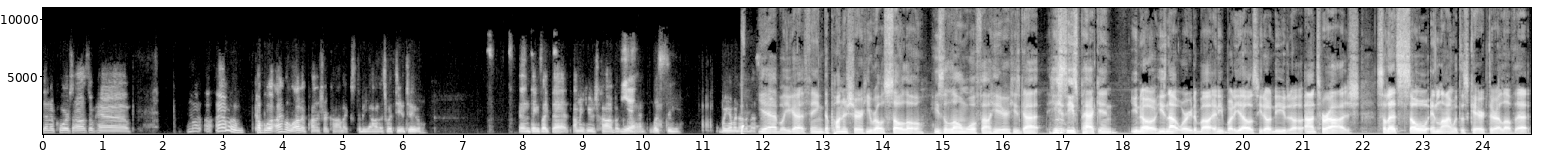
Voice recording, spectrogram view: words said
then of course I also have, I have a couple of, I have a lot of Punisher comics to be honest with you too, and things like that. I'm a huge comic book Yeah. fan. Let's see, we have another message. Yeah, but you gotta think the Punisher. He rode solo. He's a lone wolf out here. He's got he's hmm. he's packing. You know, he's not worried about anybody else. He don't need an entourage. So that's so in line with this character. I love that.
